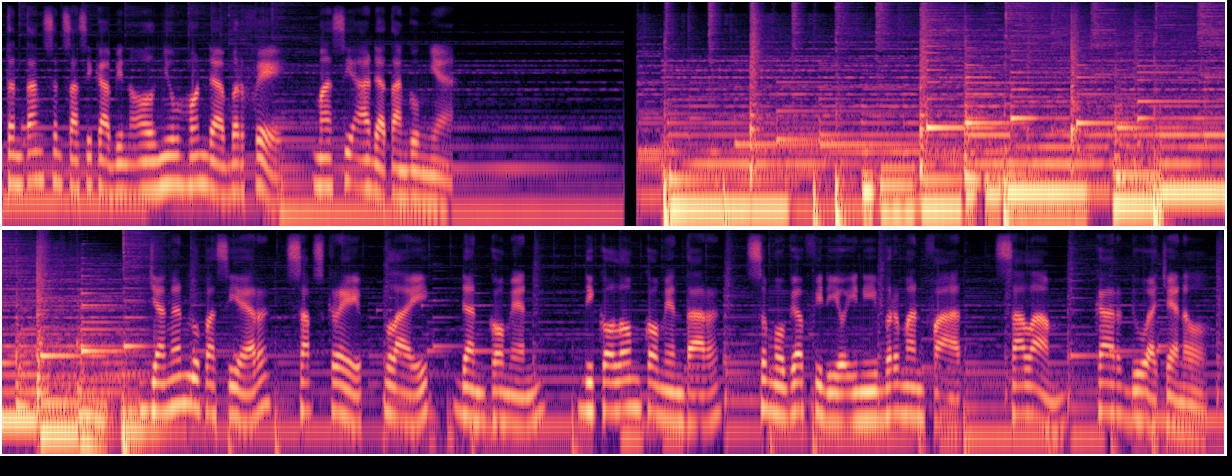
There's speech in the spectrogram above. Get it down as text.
tentang sensasi kabin all new Honda Berve, masih ada tanggungnya. Jangan lupa share, subscribe, like, dan komen di kolom komentar. Semoga video ini bermanfaat. Salam, Kar 2 Channel.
